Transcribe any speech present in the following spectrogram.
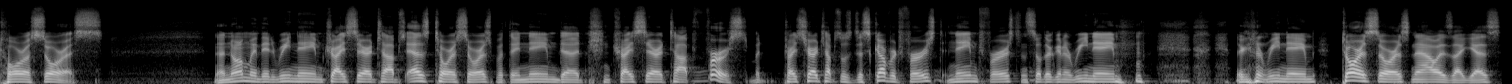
Torosaurus. Now, normally they'd rename Triceratops as Torosaurus, but they named uh, Triceratops first. But Triceratops was discovered first, named first, and so they're going to rename. they're going to rename Torosaurus now as, I guess,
